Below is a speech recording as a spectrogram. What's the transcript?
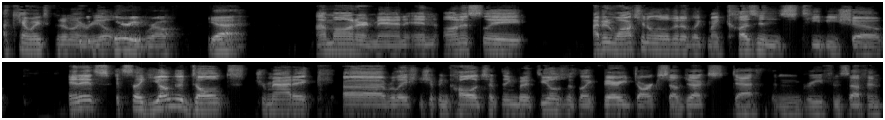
I can't wait to put it on my reel. Scary, bro. Yeah. I'm honored, man. And honestly, I've been watching a little bit of like my cousin's TV show. And it's it's like young adult dramatic uh relationship in college type thing, but it deals with like very dark subjects, death and grief and stuff. And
